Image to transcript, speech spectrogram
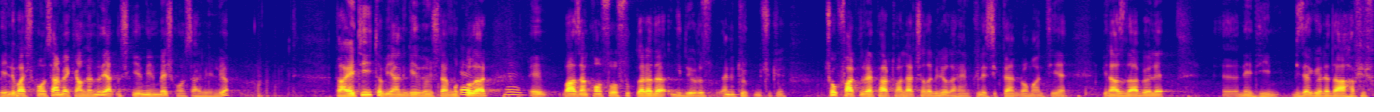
belli başlı konser mekanlarında da yaklaşık 20-25 konser veriliyor. Gayet iyi tabii yani geri dönüşler mutlular. E, bazen konsolosluklara da gidiyoruz. Yani Türk çünkü çok farklı repertuarlar çalabiliyorlar. Hem klasikten romantiğe biraz daha böyle e, ne diyeyim bize göre daha hafif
